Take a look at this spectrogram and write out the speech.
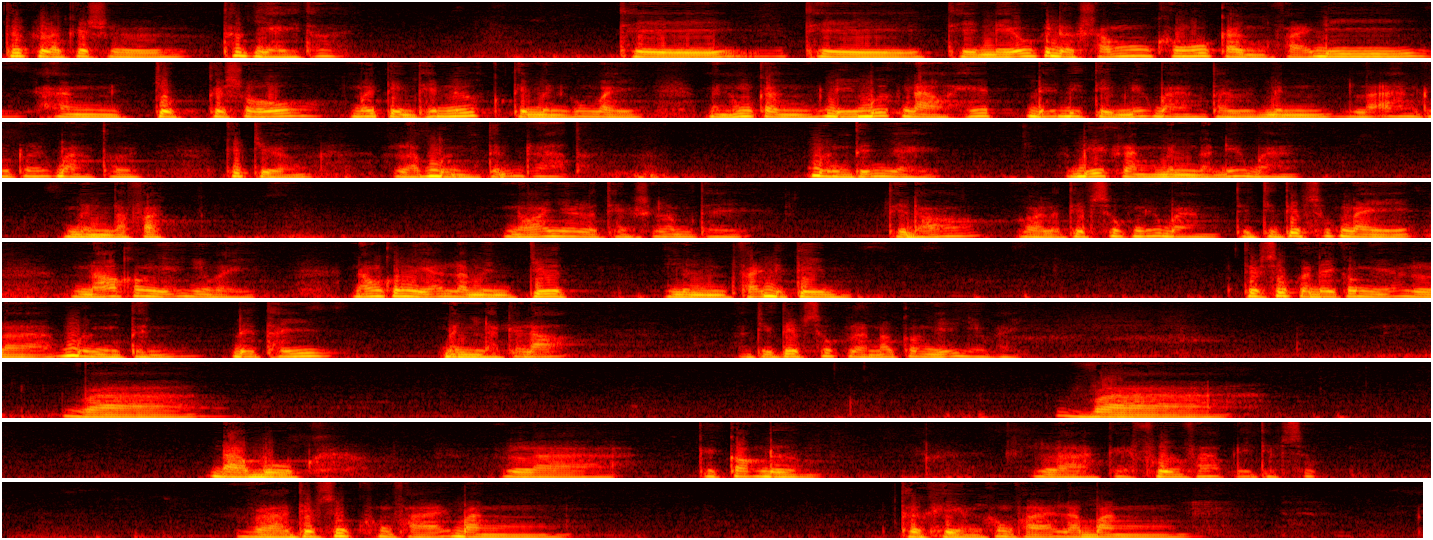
Tức là cái sự thức dậy thôi. Thì thì thì nếu cái đợt sống không có cần phải đi hàng chục cái số mới tìm thấy nước thì mình cũng vậy. Mình không cần đi bước nào hết để đi tìm nước bàn tại vì mình là an trú trong nước bàn thôi. Cái chuyện là bừng tỉnh ra thôi bừng tỉnh dậy biết rằng mình là niết bàn. Mình là phật. Nói như là thiền sư lâm thế thì đó gọi là tiếp xúc niết bàn. Thì cái tiếp xúc này, nó có nghĩa như vậy. Nó không có nghĩa là mình chưa, mình phải đi tìm. Tiếp xúc ở đây có nghĩa là bừng tỉnh để thấy mình là cái đó. Chữ tiếp xúc là nó có nghĩa như vậy. Và và đào buộc là cái con đường là cái phương pháp để tiếp xúc. Và tiếp xúc không phải bằng thực hiện không phải là bằng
